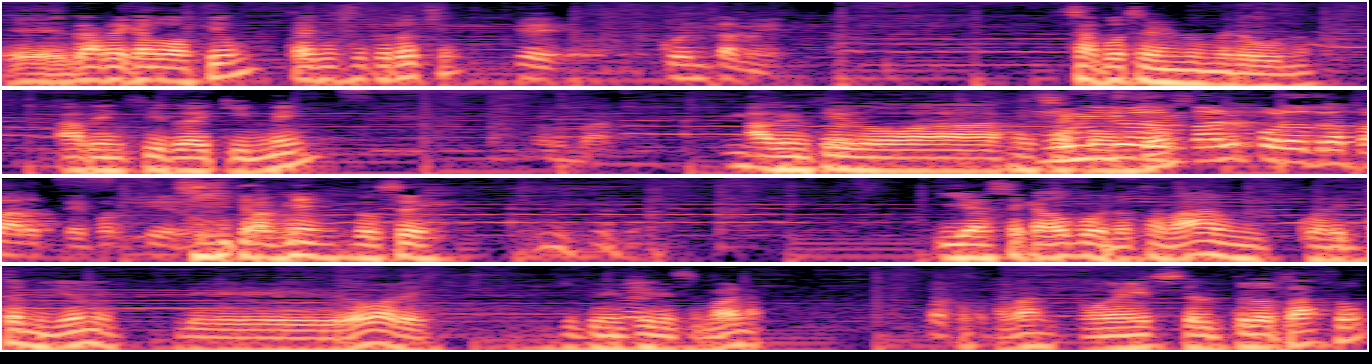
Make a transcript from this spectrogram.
eh, la recaudación que ha hecho Super 8? ¿Qué? Cuéntame. se ha puesto en el número uno. Ha vencido a X-Men, Normal. ha vencido a Muy normal por otra parte, por cierto. Sí, también, lo sé. Y ha sacado, pues no está mal, un 40 millones de dólares en su primer fin de semana. No está mal, no es el pelotazo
